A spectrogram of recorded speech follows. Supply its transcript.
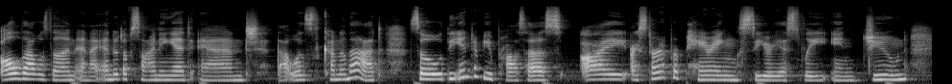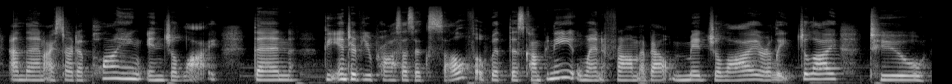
All that was done and I ended up signing it and that was kind of that. So the interview process, I, I started preparing seriously in June and then I started applying in July. Then the interview process itself with this company went from about mid-July or late July to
